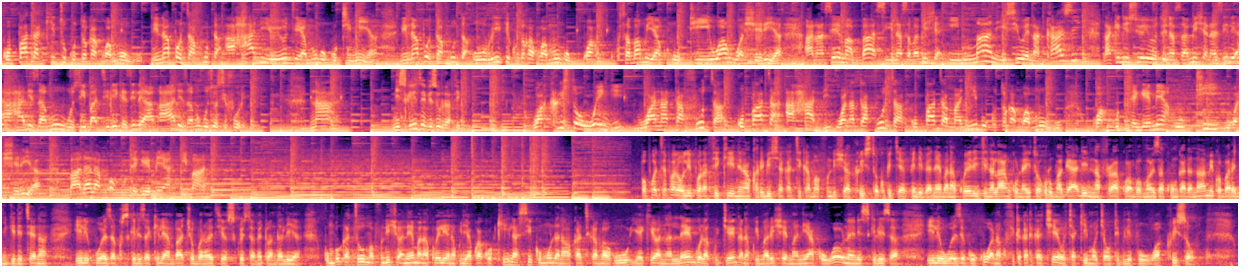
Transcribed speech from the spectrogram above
kupata kitu kutoka kwa mungu ninapotafuta ahadi yoyote ya mungu kutimia ninapotafuta urithi kutoka kwa mungu kwa sababu ya utii wangu wa sheria anasema basi inasababisha imani isiwe na kazi lakini sio hivyo tu inasababisha na zile ahadi za mungu zibatilike zile ahadi za mungu sio sifuri. Na nisikilize vizuri rafiki wakristo wengi wanatafuta kupata ahadi wanatafuta kupata majibu kutoka kwa mungu kwa kutegemea utii wa sheria badala kwa kutegemea imani popote pale ulipo rafiki ninakukaribisha katika mafundisho ya kristo kupitia vipindi vya neema na kweli. Jina langu naitwa huruma gadi. Ninafuraha kwamba umeweza kuungana nami kwa mara nyingine tena ili kuweza kusikiliza kile ambacho bwana wetu yesu kristo ametuandalia. Kumbuka tu mafundisho ya neema na kweli yanakuja kwako kila siku muda na wakati kama huu yakiwa na lengo la kujenga na kuimarisha imani yako wewe unayenisikiliza ili uweze kukua na kufika katika cheo cha kimo cha utimilifu wa kristo.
